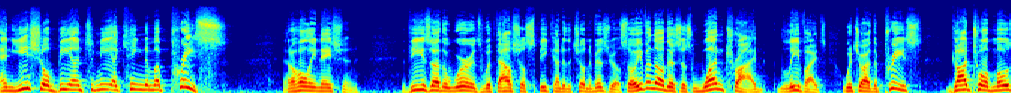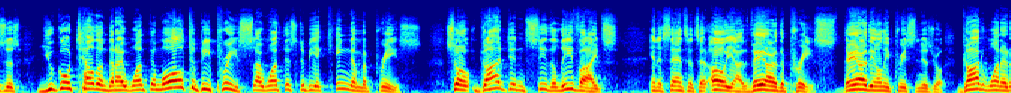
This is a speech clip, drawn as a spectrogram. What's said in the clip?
and ye shall be unto me a kingdom of priests and a holy nation. These are the words which thou shalt speak unto the children of Israel. So even though there's this one tribe, Levites, which are the priests, God told Moses, You go tell them that I want them all to be priests. I want this to be a kingdom of priests. So God didn't see the Levites in a sense and said, Oh, yeah, they are the priests. They are the only priests in Israel. God wanted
